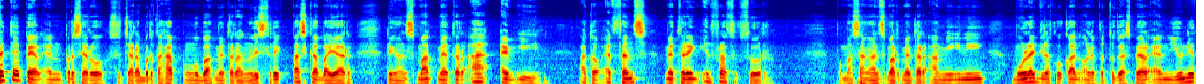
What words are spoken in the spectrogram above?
PT PLN Persero secara bertahap mengubah meteran listrik pasca bayar dengan Smart Meter AMI atau Advanced Metering Infrastructure. Pemasangan Smart Meter AMI ini mulai dilakukan oleh petugas PLN Unit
